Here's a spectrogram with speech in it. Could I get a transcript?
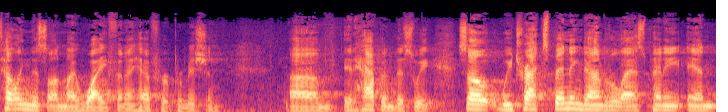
telling this on my wife, and I have her permission. Um, it happened this week. So we track spending down to the last penny, and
